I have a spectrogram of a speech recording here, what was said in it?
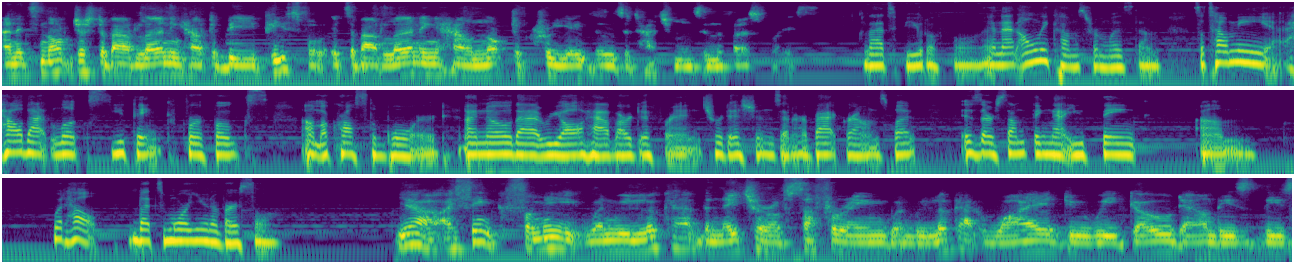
And it's not just about learning how to be peaceful, it's about learning how not to create those attachments in the first place. That's beautiful. And that only comes from wisdom. So tell me how that looks, you think, for folks um, across the board. I know that we all have our different traditions and our backgrounds, but is there something that you think um, would help that's more universal? Yeah, I think for me, when we look at the nature of suffering, when we look at why do we go down these these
